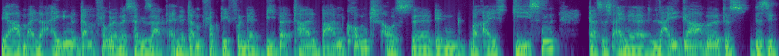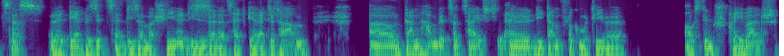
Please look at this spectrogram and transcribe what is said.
Wir haben eine eigene Dampflok oder besser gesagt eine Dampflok, die von der Biebertalbahn kommt, aus äh, dem Bereich Gießen. Das ist eine Leihgabe des Besitzers oder der Besitzer dieser Maschine, die sie seinerzeit gerettet haben. Äh, und dann haben wir zurzeit äh, die Dampflokomotive aus dem Spreewald.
